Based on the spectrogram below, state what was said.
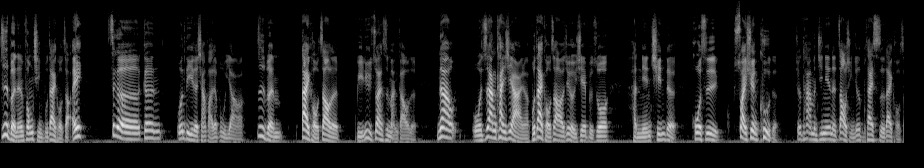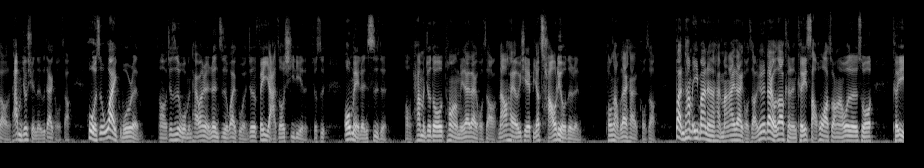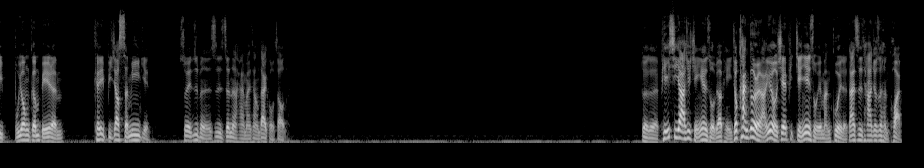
日本人风情不戴口罩，哎、欸，这个跟温迪的想法就不一样啊。日本戴口罩的比率算是蛮高的，那。我这样看下来呢，不戴口罩就有一些，比如说很年轻的，或是帅炫酷的，就他们今天的造型就是不太适合戴口罩的，他们就选择不戴口罩，或者是外国人哦，就是我们台湾人认知的外国人，就是非亚洲系列的，就是欧美人士的哦，他们就都通常没戴戴口罩，然后还有一些比较潮流的人，通常不戴开口罩。不然他们一般人还蛮爱戴口罩，因为戴口罩可能可以少化妆啊，或者是说可以不用跟别人，可以比较神秘一点，所以日本人是真的还蛮常戴口罩的。对对，PCR 去检验所比较便宜，就看个人啊，因为有些检验所也蛮贵的，但是它就是很快。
